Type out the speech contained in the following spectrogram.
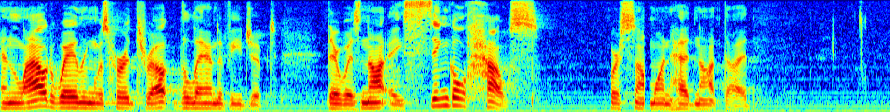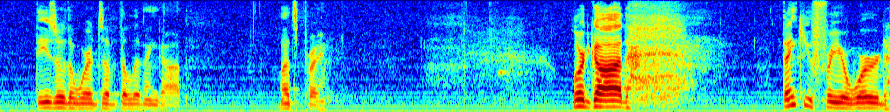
and loud wailing was heard throughout the land of Egypt. There was not a single house where someone had not died. These are the words of the living God. Let's pray. Lord God, Thank you for your word.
